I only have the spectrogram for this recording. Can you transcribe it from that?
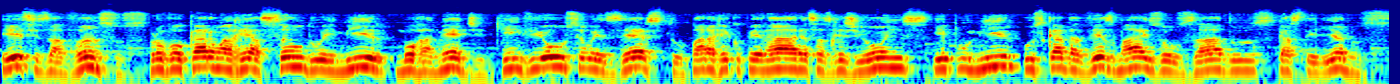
Esses avanços provocaram a reação do emir Mohamed, que enviou seu exército para recuperar essas regiões e punir os cada vez mais ousados castelhanos.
